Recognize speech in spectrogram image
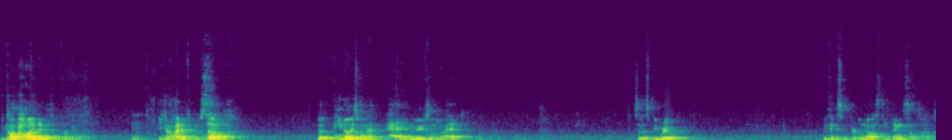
You can't hide anything from Him. You can hide it from yourself, but He knows when a hair moves on your head. So let's be real. we think some pretty nasty things sometimes.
